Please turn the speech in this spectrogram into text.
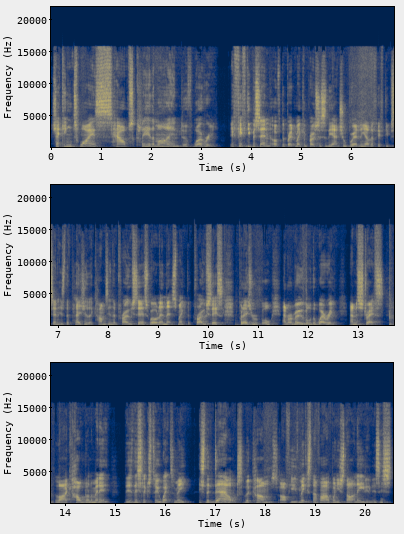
checking twice helps clear the mind of worry. If 50% of the bread making process is the actual bread and the other 50% is the pleasure that comes in the process, well then let's make the process pleasurable and remove all the worry and the stress. Like, hold on a minute, this, this looks too wet to me. It's the doubt that comes after you've mixed stuff up when you start kneading. Is this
